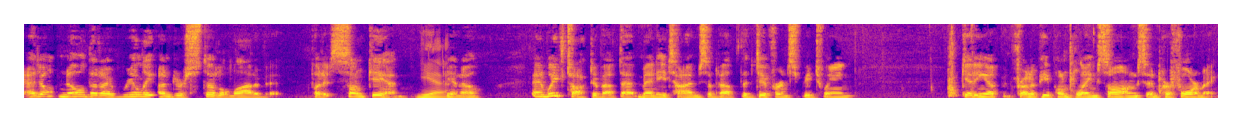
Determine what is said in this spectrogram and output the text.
i don't know that i really understood a lot of it but it sunk in yeah, you know? And we've talked about that many times about the difference between getting up in front of people and playing songs and performing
